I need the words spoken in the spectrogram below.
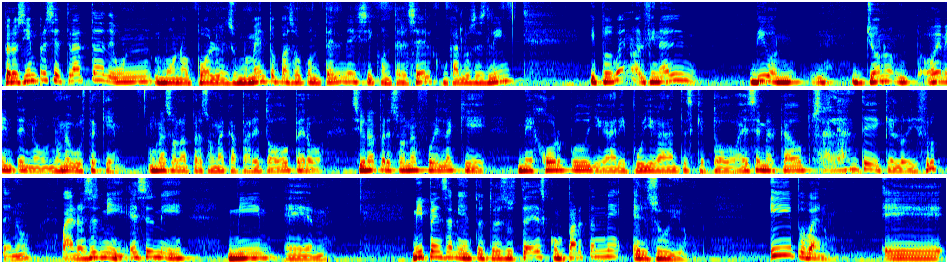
Pero siempre se trata de un monopolio. En su momento pasó con Telmex y con Telcel, con Carlos Slim. Y pues bueno, al final, digo, yo no, obviamente no, no me gusta que una sola persona acapare todo, pero si una persona fue la que mejor pudo llegar y pudo llegar antes que todo a ese mercado, pues adelante, que lo disfrute, ¿no? Bueno, ese es mi, ese es mi, mi, em, mi pensamiento. Entonces ustedes compártanme el suyo. Y pues bueno, eh,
